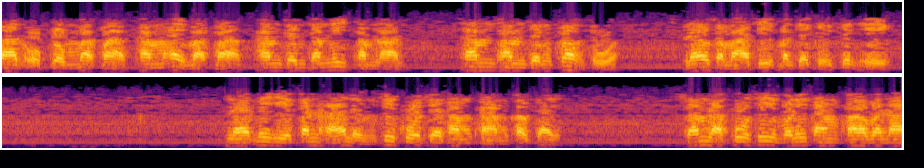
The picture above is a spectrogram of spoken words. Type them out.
การอบรมมากๆทำให้มากๆทำจนชำนิชำนาญ ทำทำจนคล่องตัว แล้วสมาธิมันจะเกิดขึ้นเอง และมีอีกปัญหาหนึ่งที่ควรจะทำความเข้าใจสำหรับผู้ที่บริกรรมภาวนา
